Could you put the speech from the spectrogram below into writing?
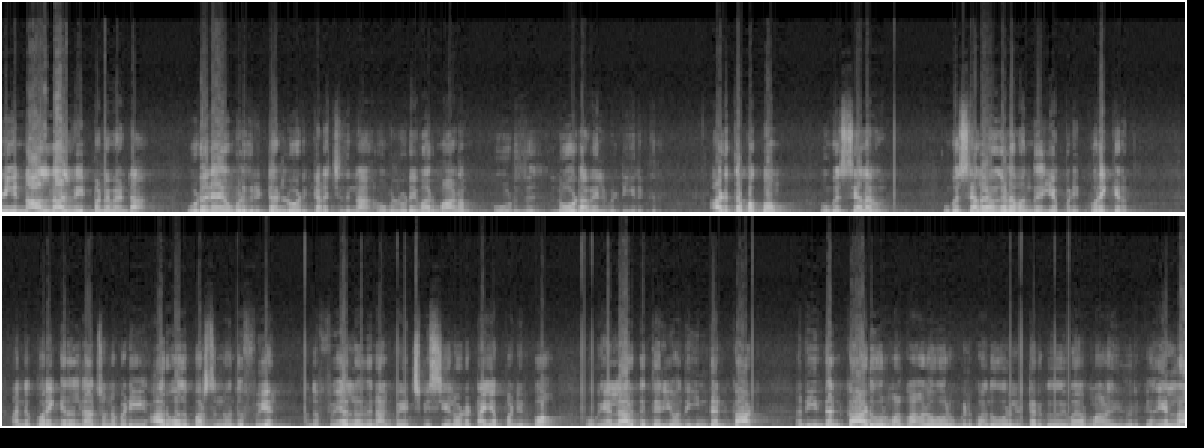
நீங்கள் நாலு நாள் வெயிட் பண்ண வேண்டாம். உடனே உங்களுக்கு ரிட்டர்ன் லோடு கிடச்சிதுன்னா உங்களுடைய வருமானம் கூடுது. லோடு அவைலபிலிட்டி இருக்குது. அடுத்த பக்கம் உங்கள் செலவு. உங்கள் செலவுகளை வந்து எப்படி குறைக்கிறது? அந்த குறைக்கிறது நான் சொன்னபடி அறுபது பர்சன்ட் வந்து ஃபியூயல் அந்த ஃபியூயலில் வந்து நாங்கள் இப்போ ஹெச்பிசிஎலோட டைப் பண்ணியிருக்கோம் உங்கள் எல்லாருக்கும் தெரியும் அந்த இந்தன் கார்டு. அந்த இந்தன் கார்டு ஒரு ஒரு உங்களுக்கு வந்து ஒரு லிட்டருக்கு வருமானம் இது இருக்குது எல்லா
